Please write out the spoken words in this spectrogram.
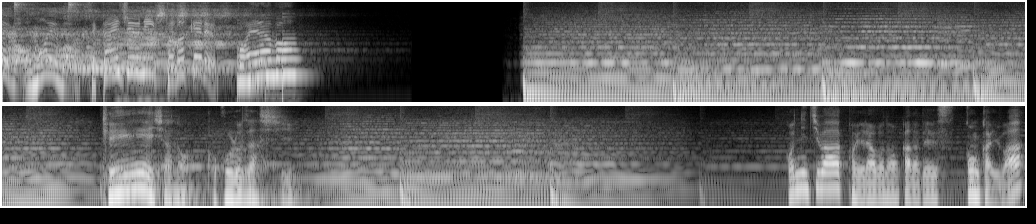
声を、思いを世界中に届けるコエラボ。経営者の志こんにちは、コエラボの岡田です。今回は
